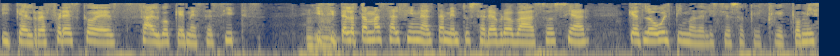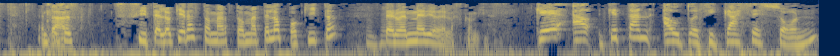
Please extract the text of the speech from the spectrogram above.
y que el refresco es algo que Y si te lo tomas al final, también tu cerebro va a asociar que es lo último delicioso que, que comiste. Entonces, si te lo quieres tomar, tómatelo poquito, pero en medio de las comidas. ¿qué, a- qué tan autoeficaces son?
